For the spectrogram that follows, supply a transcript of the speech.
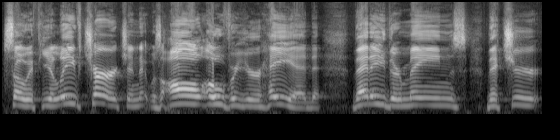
So if you leave church and it was all over your head, that either means that you're,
